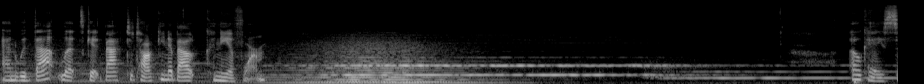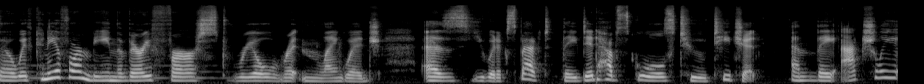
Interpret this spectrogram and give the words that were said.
and with that, let's get back to talking about cuneiform. Okay, so with cuneiform being the very first real written language, as you would expect, they did have schools to teach it, and they actually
